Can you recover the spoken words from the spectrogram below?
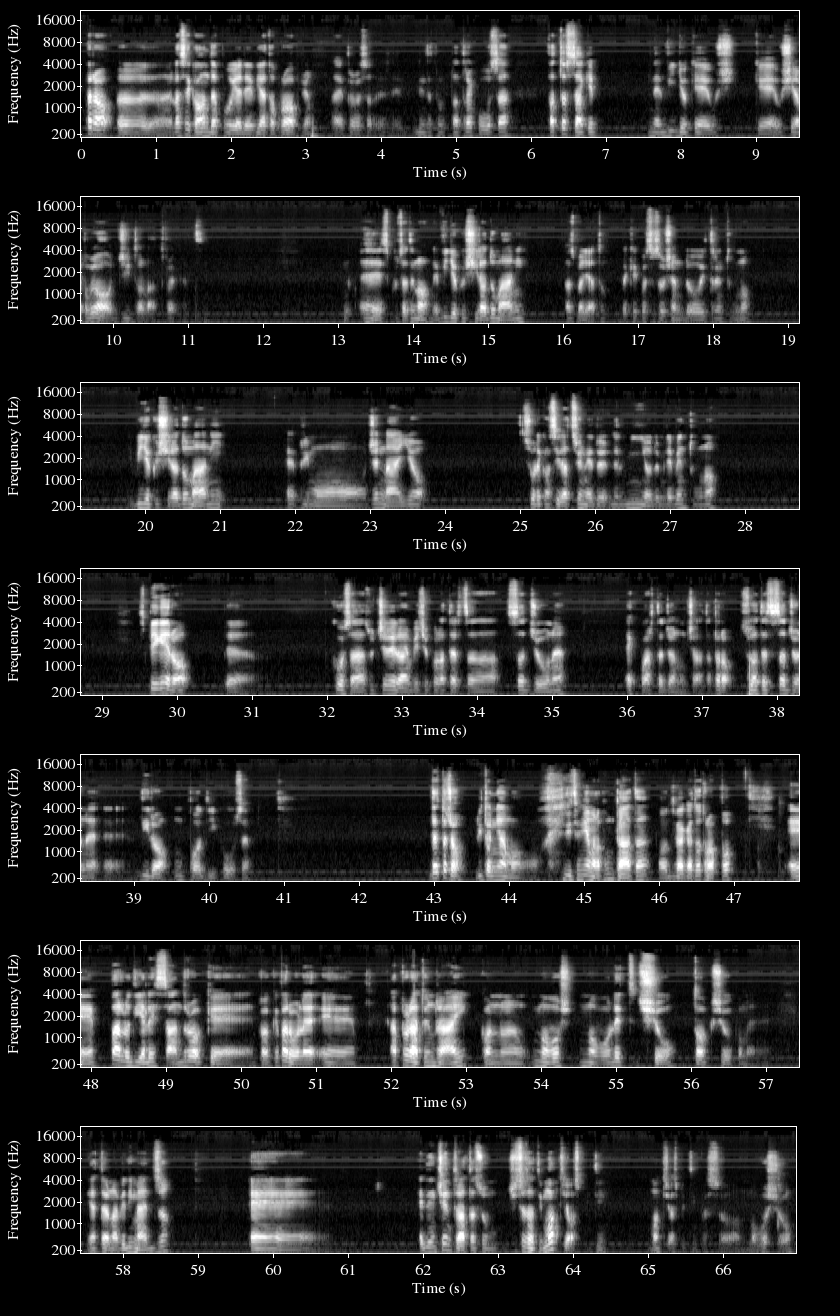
Però eh, la seconda poi ha deviato proprio, è, proprio, è diventata un'altra cosa. Fatto sta che nel video che, usci- che uscirà proprio oggi, tra l'altro, ragazzi, eh, scusate, no, nel video che uscirà domani, ho sbagliato, perché questo sto uscendo il 31. Il video che uscirà domani, è primo gennaio, sulle considerazioni del, del mio 2021, spiegherò eh, cosa succederà invece con la terza stagione e quarta già annunciata. Però sulla terza stagione eh, dirò un po' di cose. Detto ciò, ritorniamo, ritorniamo alla puntata, ho divagato troppo, e parlo di Alessandro che, in poche parole, è approdato in Rai con un nuovo, un nuovo let show, talk show come in realtà è una via di mezzo, e, ed è incentrata su... ci sono stati molti ospiti, molti ospiti in questo nuovo show,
